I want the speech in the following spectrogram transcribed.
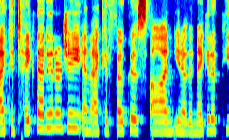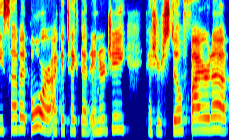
I could take that energy and I could focus on, you know, the negative piece of it, or I could take that energy because you're still fired up.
